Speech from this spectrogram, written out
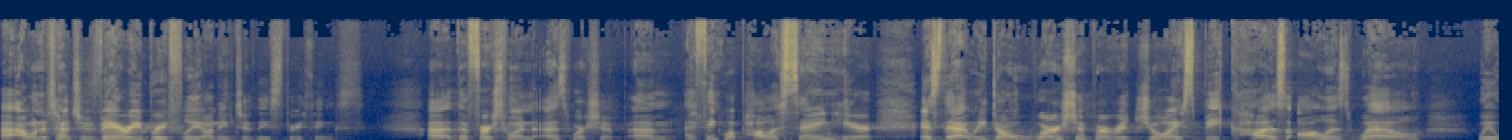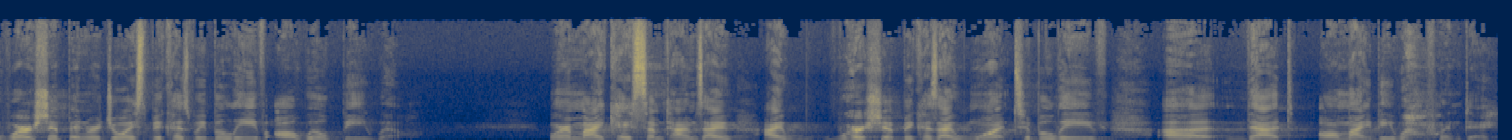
Uh, I want to touch very briefly on each of these three things. Uh, the first one as worship. Um, I think what Paul is saying here is that we don't worship or rejoice because all is well. We worship and rejoice because we believe all will be well. Or in my case, sometimes I, I worship because I want to believe uh, that all might be well one day.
